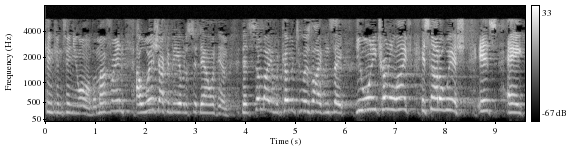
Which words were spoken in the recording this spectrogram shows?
can continue on. But my friend, I wish I could be able to sit down with him. That somebody would come into his life and say, you want eternal life? It's not a wish. It's a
